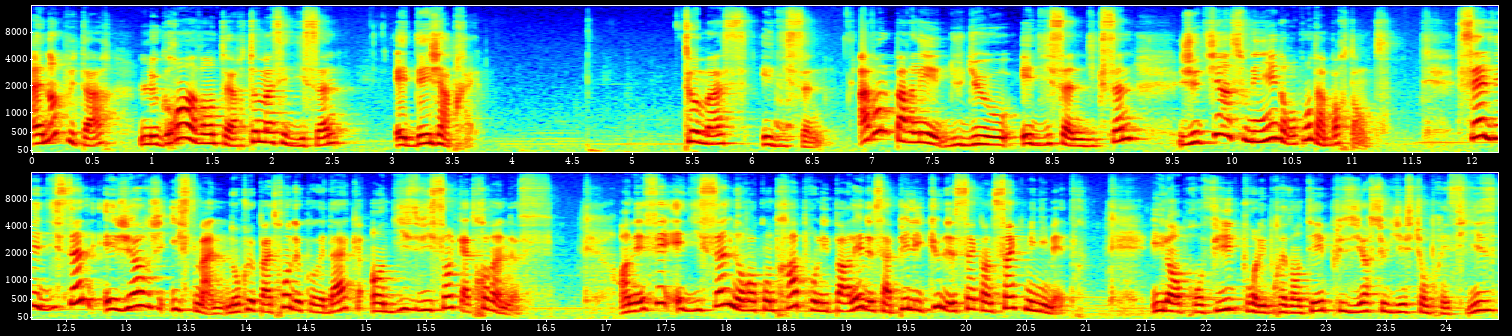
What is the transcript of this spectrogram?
Un an plus tard, le grand inventeur Thomas Edison est déjà prêt. Thomas Edison. Avant de parler du duo Edison-Dixon, je tiens à souligner une rencontre importante. Celle d'Edison et George Eastman, donc le patron de Kodak, en 1889. En effet, Edison le rencontra pour lui parler de sa pellicule de 55 mm. Il en profite pour lui présenter plusieurs suggestions précises.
